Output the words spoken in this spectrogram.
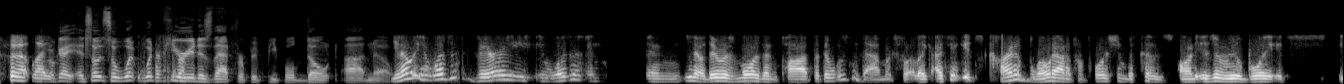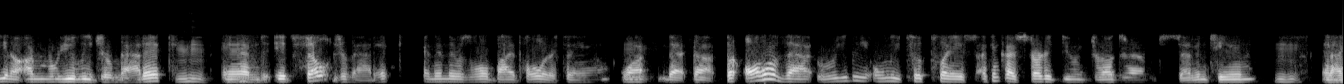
like Okay, and so so what what period is that for if people don't uh, know? you know, it wasn't very, it wasn't, and, and you know, there was more than pot, but there wasn't that much fun. Like, I think it's kind of blown out of proportion because on Is a Real Boy, it's, you know, I'm really dramatic hmm and it felt dramatic. And then there was the whole bipolar thing what, that got, but all of that really only took place. I think I started doing drugs around 17 hmm and I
